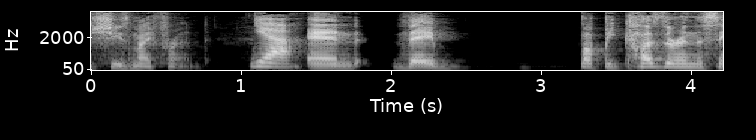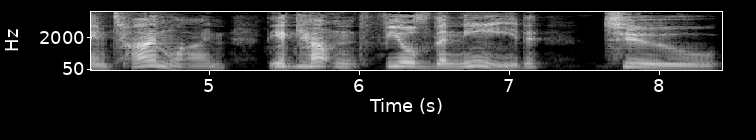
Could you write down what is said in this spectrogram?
she's my friend yeah. and they but because they're in the same timeline, the Mhm. accountant feels the need to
